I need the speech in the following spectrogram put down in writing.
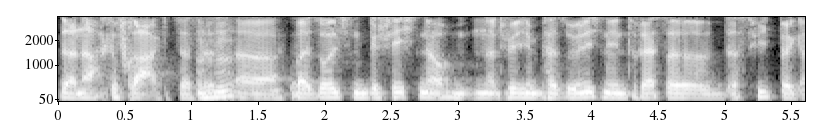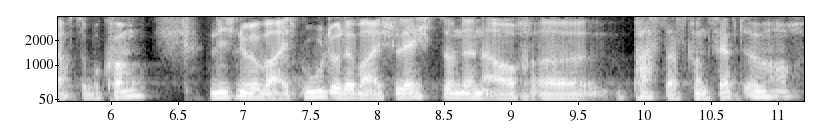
danach gefragt. Das mhm. ist äh, bei solchen Geschichten auch natürlich im persönlichen Interesse, das Feedback auch zu bekommen. Nicht nur war ich gut oder war ich schlecht, sondern auch äh, passt das Konzept überhaupt.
